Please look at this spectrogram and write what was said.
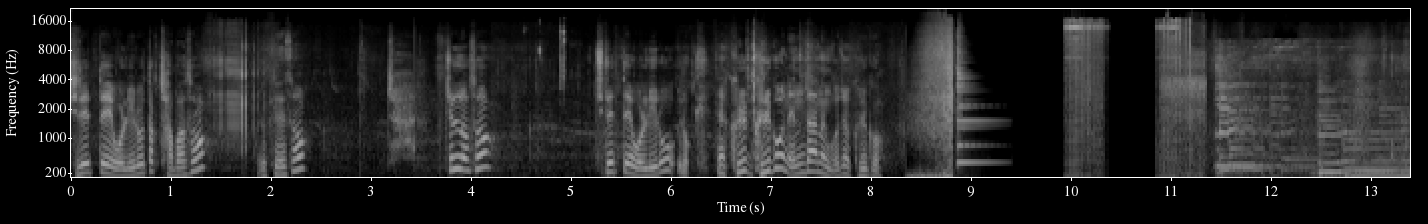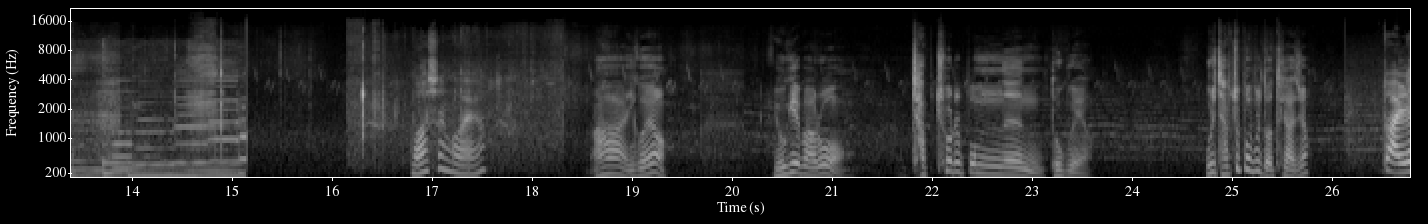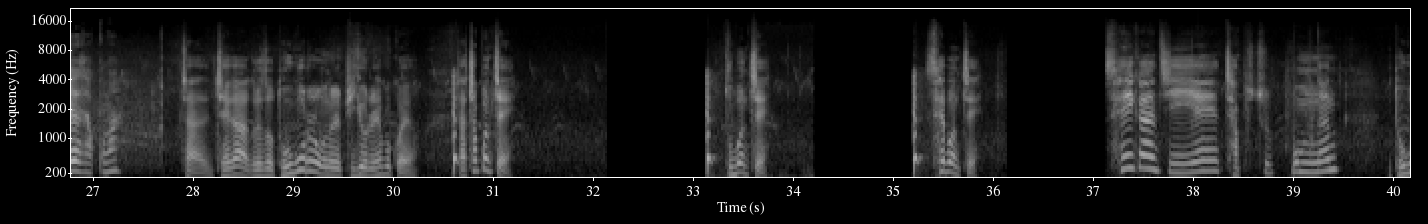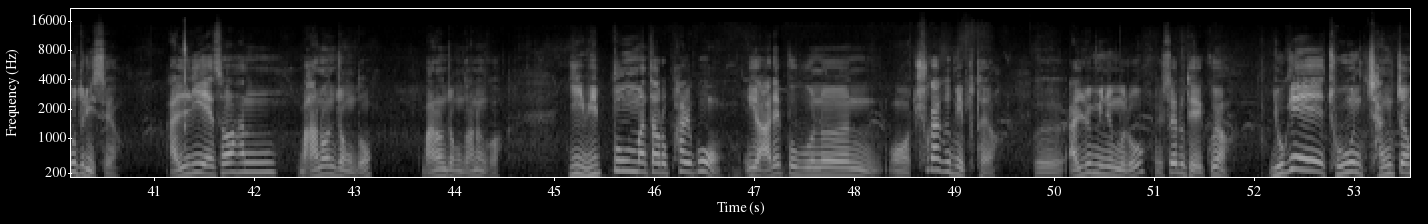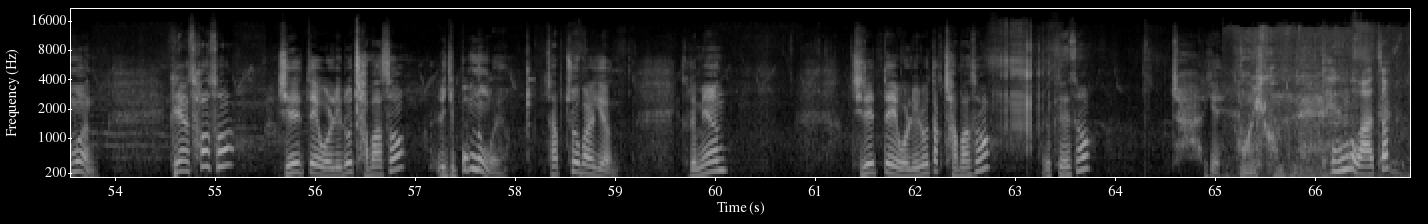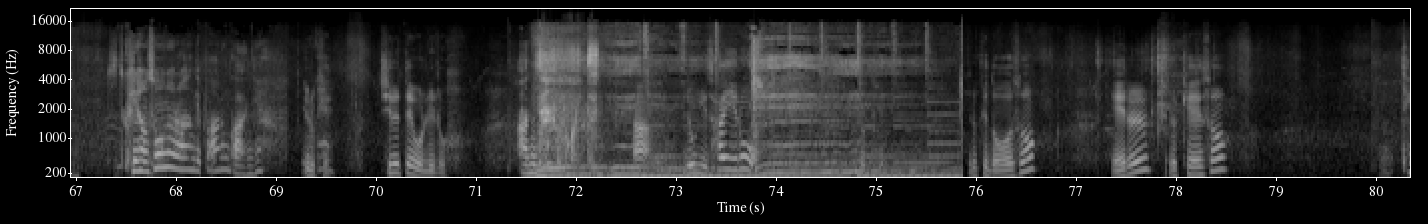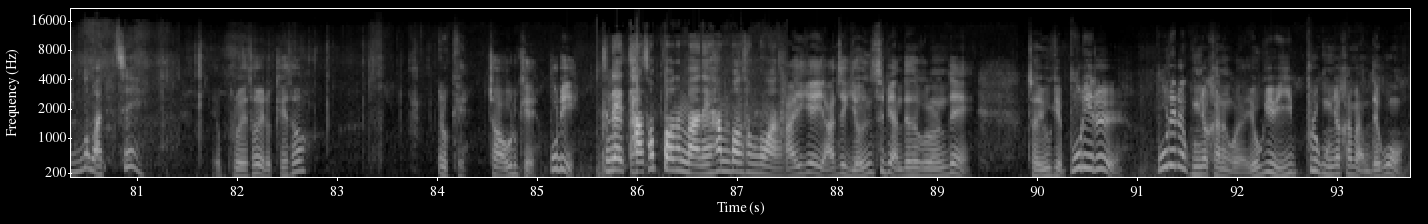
지렛대 원리로 딱 잡아서 이렇게 해서 자 찔러서 지렛대 원리로 이렇게 그냥 긁, 긁어낸다는 거죠 긁어 뭐 하시는 거예요? 아 이거요 요게 바로 잡초를 뽑는 도구예요 우리 잡초 뽑을 때 어떻게 하죠? 또 알리에 샀구만. 자 제가 그래서 도구를 오늘 비교를 해볼 거예요. 자 첫 번째. 두 번째. 세 번째. 세 가지의 잡초 뽑는 도구들이 있어요. 알리에서 한 만 원 정도? 만 원 정도 하는 거. 이 윗부분만 따로 팔고 이 아랫부분은 어, 추가금이 붙어요. 그 알루미늄으로 쇠로 되어 있고요. 요게 좋은 장점은 그냥 서서 지렛대 원리로 잡아서 이렇게 뽑는 거예요 잡초 발견 그러면 지렛대 원리로 딱 잡아서 이렇게 해서 자 이렇게 어이가 없네. 되는 거 맞아? 그냥 손으로 하는 게 빠른 거 아니야? 이렇게 지렛대 원리로 안 되는 거 같아. 아 여기 사이로 이렇게 이렇게 넣어서 얘를 이렇게 해서 된 거 맞지? 옆으로 해서 이렇게 해서 이렇게 자 이렇게. 뿌리. 근데 다섯 번은 만에 한 번 성공하는 거. 아 이게 아직 연습이 안 돼서 그러는데 자 여기 뿌리를 뿌리를 공략하는 거예요. 여기 잎을 공략하면 안 되고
